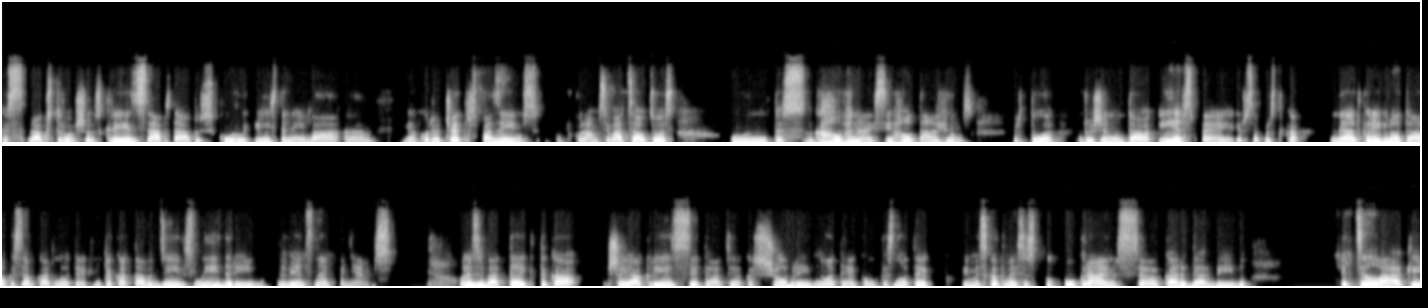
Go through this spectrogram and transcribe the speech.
kas raksturo šos krīzes apstākļus, kuru īstenībā, ja, kur ir četras pazīmes, kurām jau atsaucos, un tas galvenais jautājums par to, droši vien, tā iespēja ir saprast, ka Neatkarīgi no tā, kas apkārt notiek, nu, tava dzīves līderību neviens nepaņems. Un es gribētu teikt, ka šajā krīzes situācijā, kas šobrīd notiek un kas notiek, ja mēs skatāmies uz Ukrainas kara darbību, ir cilvēki,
